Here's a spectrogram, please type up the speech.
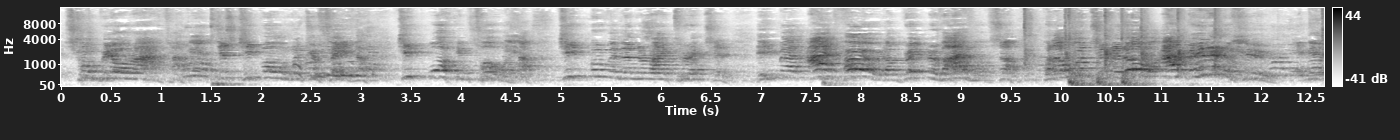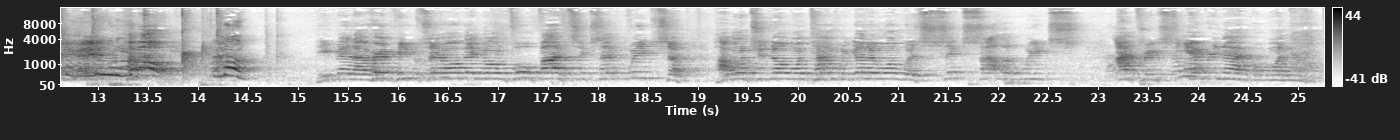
it's going to be all right. Just keep on with your faith. Keep walking forward. Keep moving in the right direction. Amen. I've heard of great revivals, but I want you to know I've been in a few. Amen. Come on. Come on. Amen. I've heard people say, oh, they're going four, five, six, seven weeks. Uh, I want you to know one time we got in one with six solid weeks. I preached every night but one night.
